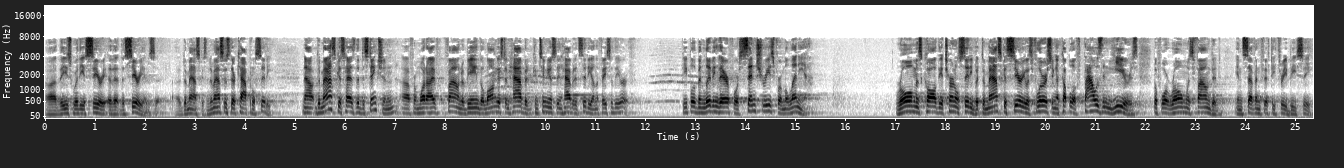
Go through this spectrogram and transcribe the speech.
Uh, these were the, Assyri- uh, the, the Syrians, uh, Damascus. And Damascus is their capital city. Now, Damascus has the distinction, uh, from what I've found, of being the longest inhabited, continuously inhabited city on the face of the earth. People have been living there for centuries, for millennia. Rome is called the eternal city, but Damascus, Syria was flourishing a couple of thousand years before Rome was founded in 753 BC. It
